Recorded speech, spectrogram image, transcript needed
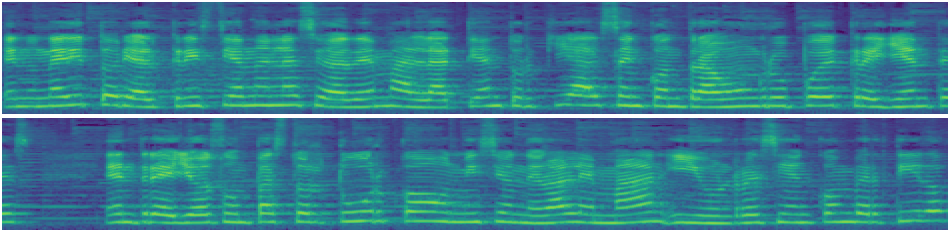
en una editorial cristiana en la ciudad de Malatya, en Turquía, se encontraba un grupo de creyentes, entre ellos un pastor turco, un misionero alemán y un recién convertido.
